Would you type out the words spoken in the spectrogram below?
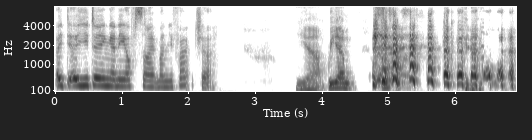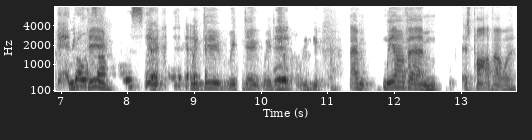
Are, are you doing any off-site manufacture? Yeah, we um, we, do. we, do, we do, we do, we do. Um, we have um, as part of our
